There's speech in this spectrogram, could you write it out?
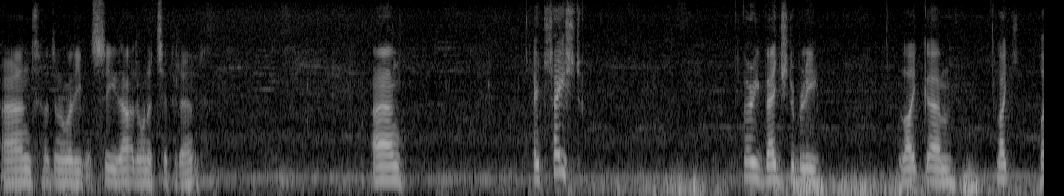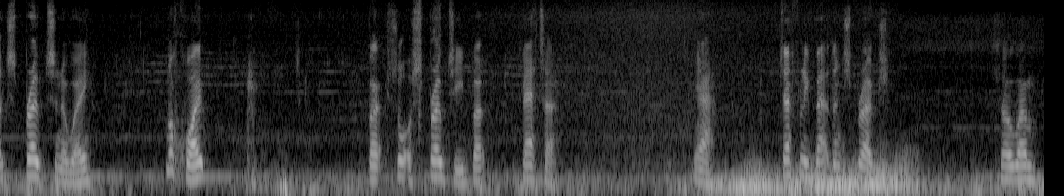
and I don't know whether you can see that I don't want to tip it out. And it tastes very vegetably like um, like like sprouts in a way. Not quite but sort of sprouty but better. Yeah definitely better than sprouts. So um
